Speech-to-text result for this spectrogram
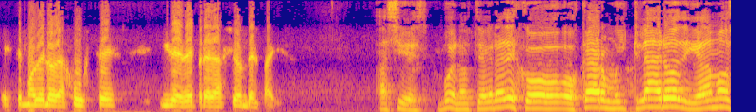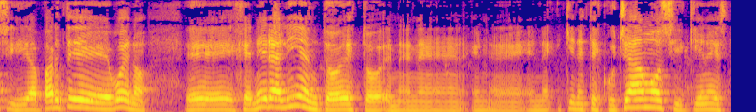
este modelo de ajuste y de depredación del país. Así es. Bueno, te agradezco, Oscar, muy claro, digamos, y aparte, bueno, eh, genera aliento esto en, quienes te escuchamos y quienes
